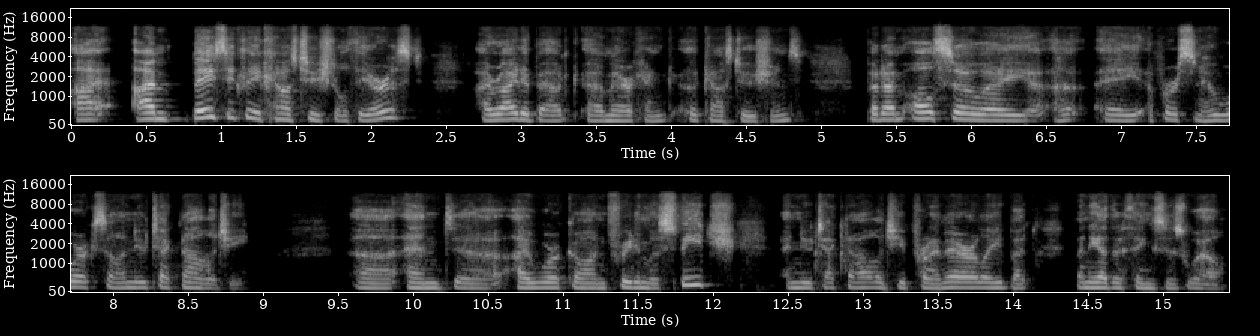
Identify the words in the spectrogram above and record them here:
I, I'm basically a constitutional theorist. I write about American constitutions, but I'm also a, a, a person who works on new technology. Uh, and uh, I work on freedom of speech and new technology primarily, but many other things as well.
